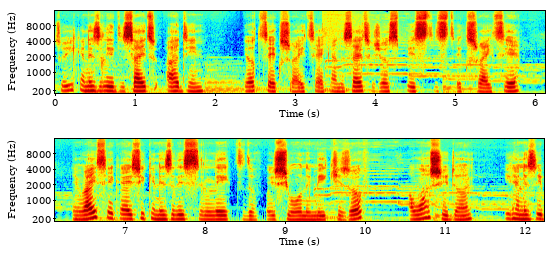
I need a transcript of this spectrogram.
So you can easily decide to add in your text right here. I can decide to just paste this text right here. And right here guys you can easily select the voice you want to make use of. And once you're done you can easily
